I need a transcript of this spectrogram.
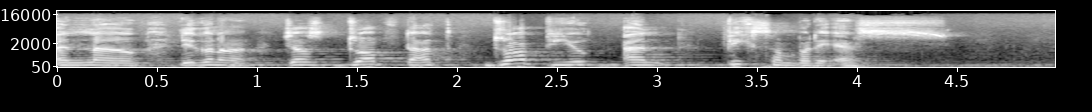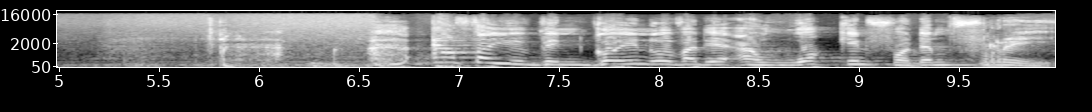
and now they're gonna just drop that, drop you, and pick somebody else. After you've been going over there and working for them free.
